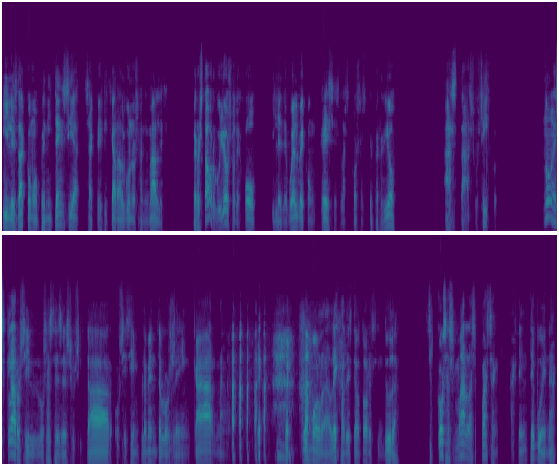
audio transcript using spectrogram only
y les da como penitencia sacrificar a algunos animales. Pero está orgulloso de Job y le devuelve con creces las cosas que perdió, hasta a sus hijos. No es claro si los hace resucitar o si simplemente los reencarna. Bueno, la moraleja de este autor es sin duda, si cosas malas pasan a gente buena,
